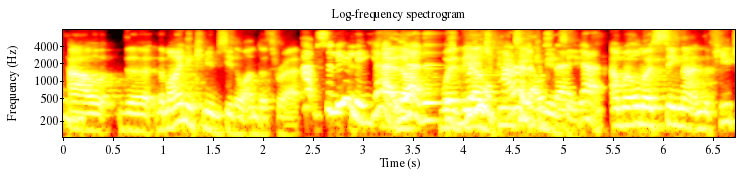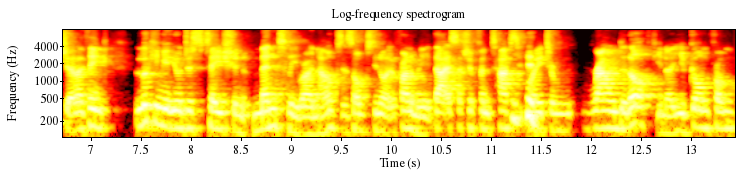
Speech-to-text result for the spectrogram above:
mm-hmm. how the, the mining community that were under threat. Absolutely, yeah, yeah. With the LGBT community, there, yeah. and we're almost seeing that in the future. And I think looking at your dissertation mentally right now, because it's obviously not in front of me, that is such a fantastic way to round it off. You know, you've gone from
